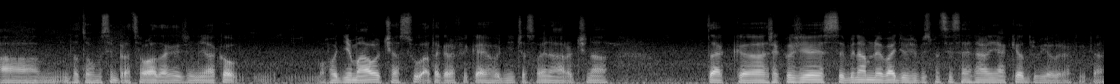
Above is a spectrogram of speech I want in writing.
a do toho musím pracovat tak, že mě jako hodně málo času a ta grafika je hodně časově náročná. tak eh, řekl, že jestli by nám nevadilo, že bychom si sehnali nějakého druhého grafika.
